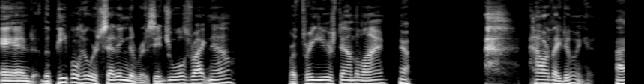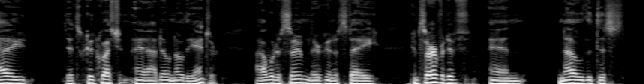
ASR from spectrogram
And the people who are setting the residuals right now, for three years down the line. Yeah. How are they doing it? I that's a good question, and I don't know the answer. I would assume they're going to stay conservative and know that this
